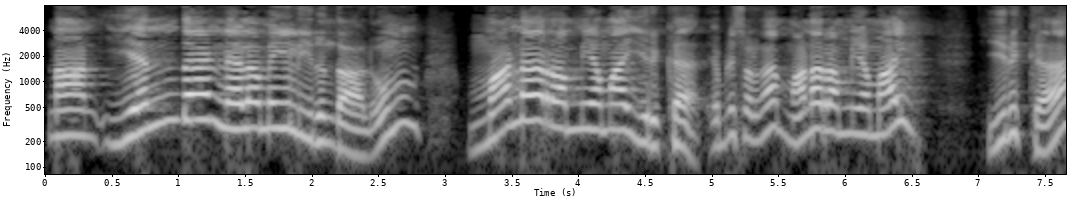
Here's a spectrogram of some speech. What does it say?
நான் எந்த நிலைமையில் இருந்தாலும் மனரம்யமாய் இருக்க. எப்படி சொல்லுங்க? மனரம்யமாய் இருக்க.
